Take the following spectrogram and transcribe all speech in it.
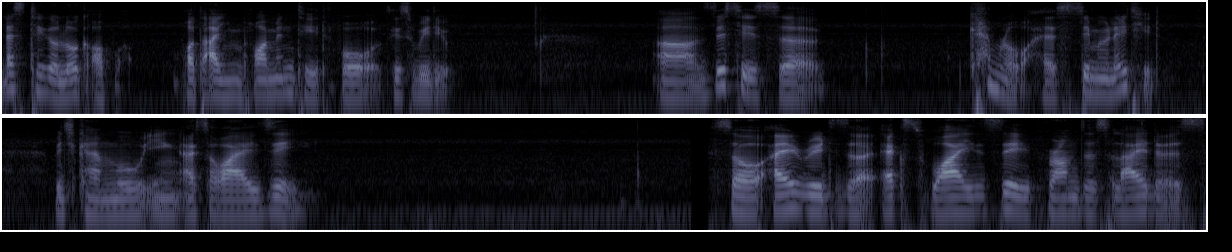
let's take a look of what I implemented for this video. Uh, this is a camera I simulated, which can move in XYZ. So I read the XYZ from the sliders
